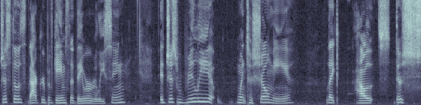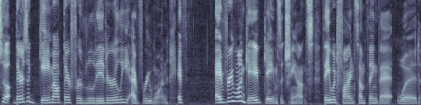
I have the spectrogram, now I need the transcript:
just those that group of games that they were releasing, it just really went to show me like how there's so there's a game out there for literally everyone. If everyone gave games a chance, they would find something that would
